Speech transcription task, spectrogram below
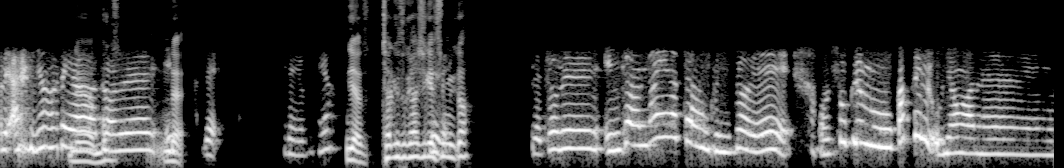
네, 안녕하세요. 네, 목- 저는 인- 네. 네. 네, 여보세요? 예, 자기소개 하시겠습니까? 네, 저는 인천 타이나타운 근처에 어, 소규모 카페를 운영하는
